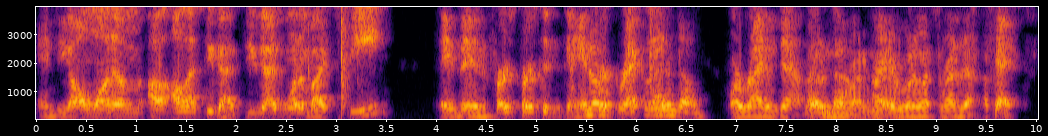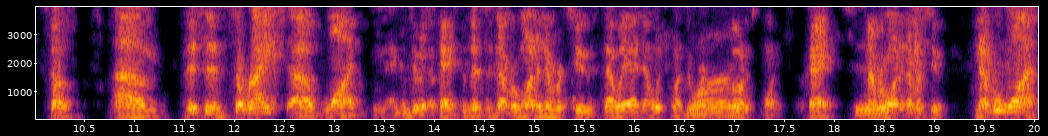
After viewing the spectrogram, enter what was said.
And do y'all want them? I'll, I'll ask you guys. Do you guys want them by speed, as in first person who can answer No, it correctly, Write him down. or write them down? Write him down. Write 'em All right, everyone wants to write them down. Okay, so um, this is so write uh, one next to it. Okay, so this is number one and number two, so that way I know which ones are worth bonus points. Okay, so number one and number two. Number one,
